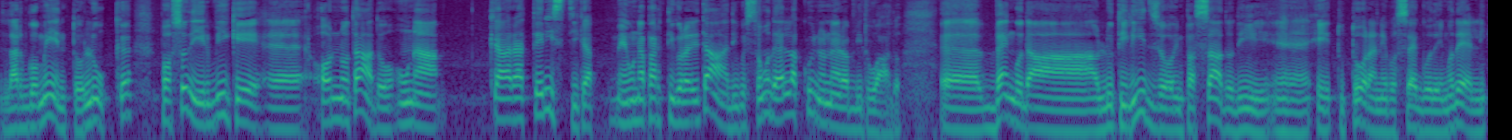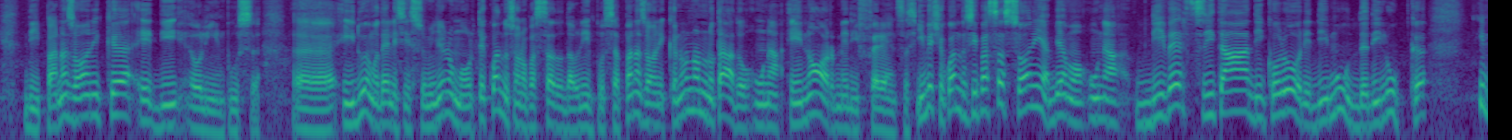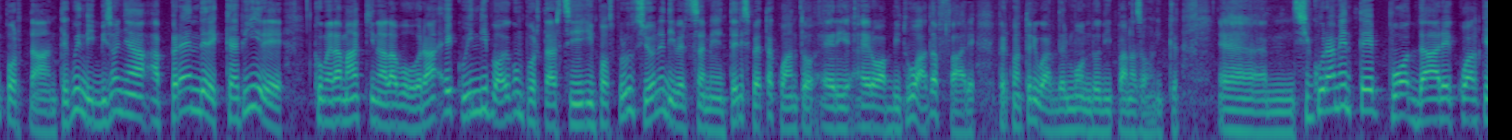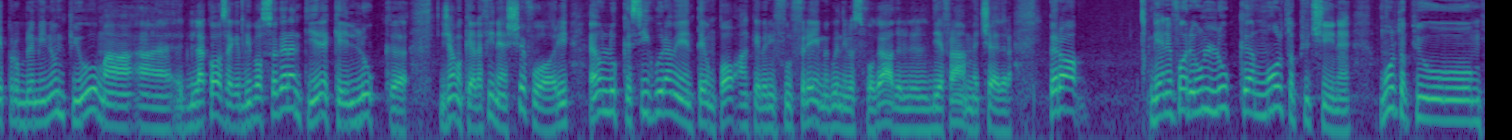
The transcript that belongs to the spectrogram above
l'argomento look, posso dirvi che eh, ho notato una caratteristica e una particolarità di questo modello a cui non ero abituato. Eh, vengo dall'utilizzo in passato di, eh, e tuttora ne posseggo dei modelli di Panasonic e di Olympus. Eh, I due modelli si assomigliano molto e quando sono passato da Olympus a Panasonic non ho notato una enorme differenza. Invece quando si passa a Sony abbiamo una diversità di colori, di mood, di look importante, quindi bisogna apprendere e capire come la macchina lavora e quindi poi comportarsi in post produzione diversamente rispetto a quanto eri, ero abituato a fare per quanto riguarda il mondo di Panasonic. Eh, sicuramente può dare qualche problemino in più, ma eh, la cosa che vi posso garantire è che il look, diciamo che alla fine esce fuori, è un look sicuramente un po' anche per il full frame, quindi lo sfocato, il, il diaframma, eccetera. Però viene fuori un look molto più cine, molto più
